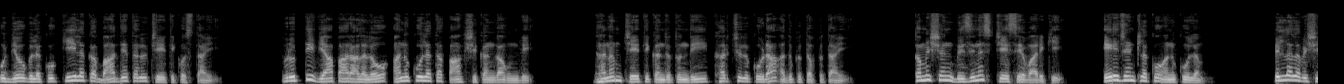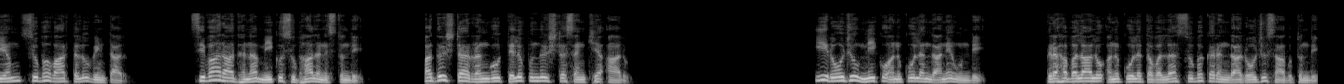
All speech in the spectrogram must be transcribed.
ఉద్యోగులకు కీలక బాధ్యతలు చేతికొస్తాయి. వృత్తి వ్యాపారాలలో అనుకూలత పాక్షికంగా ఉంది. ధనం చేతికందుతుంది ఖర్చులు కూడా అదుపు తప్పుతాయి కమిషన్ బిజినెస్ చేసేవారికి ఏజెంట్లకు అనుకూలం. పిల్లల విషయం శుభవార్తలు వింటారు. శివారాధన మీకు శుభాలనిస్తుంది. అదృష్ట రంగు తెలుపుదృష్ట సంఖ్య ఆరు. ఈ రోజు మీకు అనుకూలంగానే ఉంది. గ్రహబలాలు అనుకూలత వల్ల శుభకరంగా రోజు సాగుతుంది.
